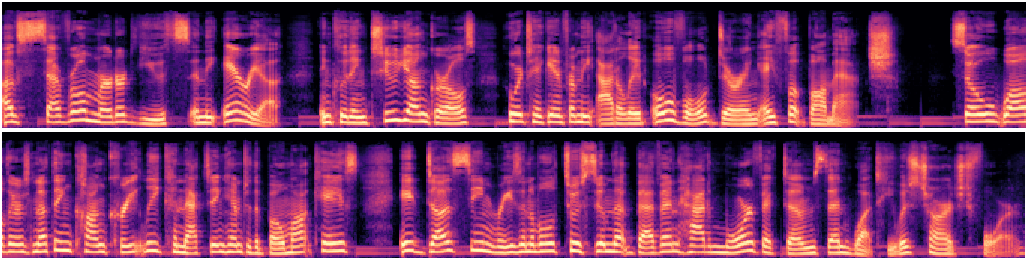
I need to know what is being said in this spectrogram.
of several murdered youths in the area, including two young girls who were taken from the Adelaide Oval during a football match. So, while there's nothing concretely connecting him to the Beaumont case, it does seem reasonable to assume that Bevan had more victims than what he was charged for.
